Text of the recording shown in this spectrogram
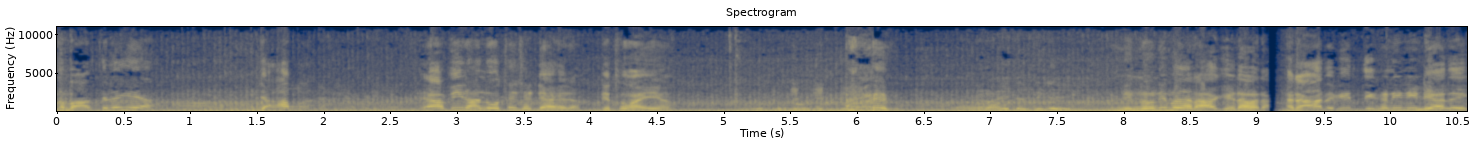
ਵਾਪਸ ਚਲੇ ਗਏ ਆ? ਜਾਂ ਆਪ ਆ ਵੀਰ ਸਾਨੂੰ ਉੱਥੇ ਛੱਡਿਆ ਫਿਰ, ਜਿੱਥੋਂ ਆਏ ਆ। ਰਾਹ ਜਲਦੀ ਗਏ ਮੈਨੂੰ ਨਹੀਂ ਪਤਾ ਰਾਹ ਕਿਹੜਾ ਵਾ। ਰਾਹ ਤੇ ਵੀਰ ਦਿਖਣ ਹੀ ਨਹੀਂ ਡਿਆ ਤੇ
